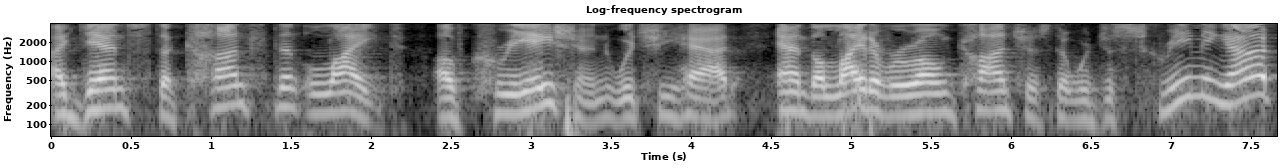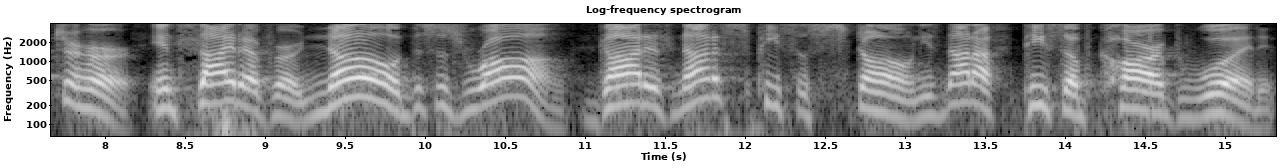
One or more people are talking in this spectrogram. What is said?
against the constant light of creation which she had and the light of her own conscience that were just screaming out to her inside of her no this is wrong. God is not a piece of stone. He's not a piece of carved wood.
